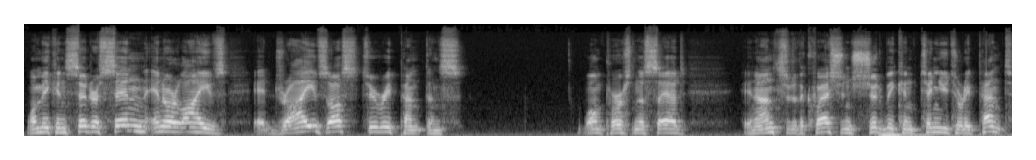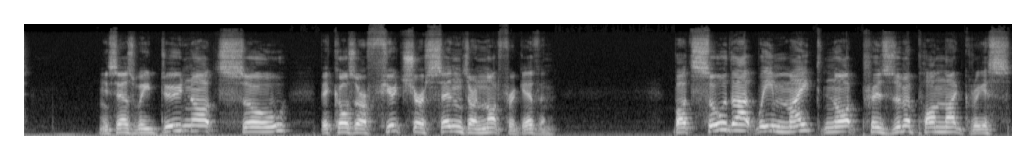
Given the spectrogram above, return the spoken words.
When we consider sin in our lives, it drives us to repentance. One person has said, in answer to the question, should we continue to repent? He says, We do not so because our future sins are not forgiven, but so that we might not presume upon that grace,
